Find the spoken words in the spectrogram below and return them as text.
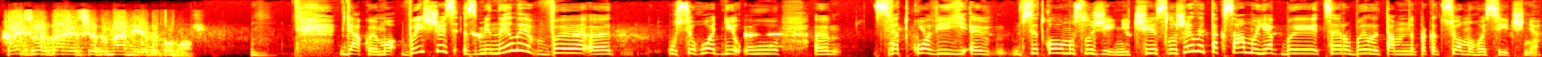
Хай звертаються до мене, я допоможу. Дякуємо. Ви щось змінили в е, у сьогодні у е, святковій е, в святковому служінні? Чи служили так само, як би це робили там, наприклад, 7 січня?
